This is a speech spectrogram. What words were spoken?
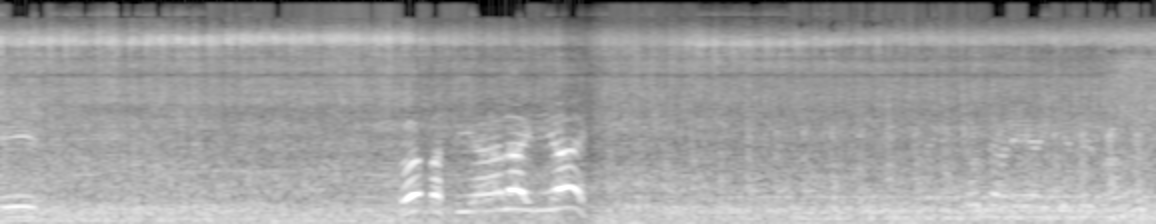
ਤੇ ਉਹ ਬੱਤੀਆਂ ਲਾਈ ਦੀ ਓਏ। ਉਹ ਦਾਣੇ ਆਈ ਜਾਂਦੇ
